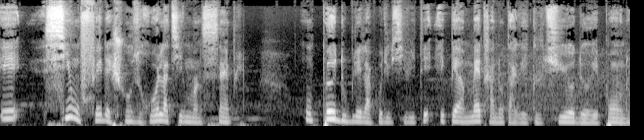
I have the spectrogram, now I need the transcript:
Et si on fait des choses relativement simples, on peut doubler la productivité et permettre à notre agriculture de répondre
